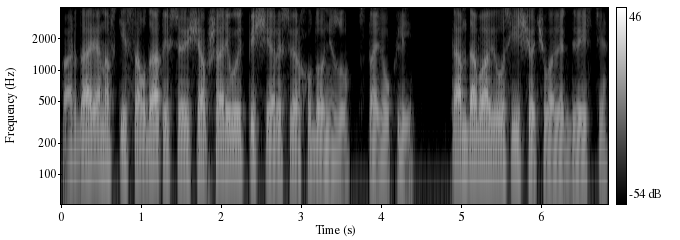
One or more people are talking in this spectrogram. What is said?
«Фардариановские солдаты все еще обшаривают пещеры сверху донизу», — вставил Кли. «Там добавилось еще человек двести.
